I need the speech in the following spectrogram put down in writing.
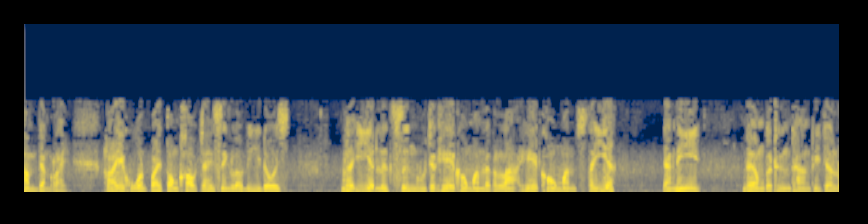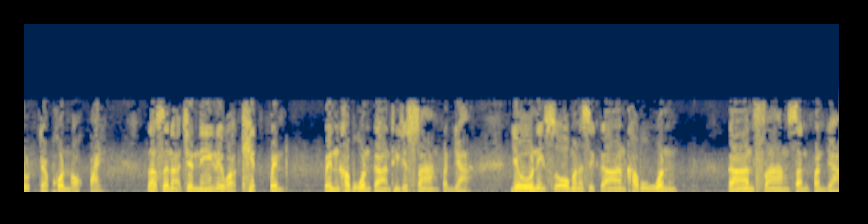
ทำอย่างไร ใครควรไปต้องเข้าใจสิ่งเหล่านี้โดยละเอียดลึกซึ้งรู้จักเหตุของมันแล้วก็ละเหตุของมันเสีย อย่างนี้แล้วมันก็ถึงทางที่จะหลุดจะพ้นออกไป ลักษณะเช่นนี้เรียกว่าคิดเป็นเป็นขบวนการที่จะสร้างปัญญา โยนิโสมนสิการขบวน การสร้างสรรปัญญา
